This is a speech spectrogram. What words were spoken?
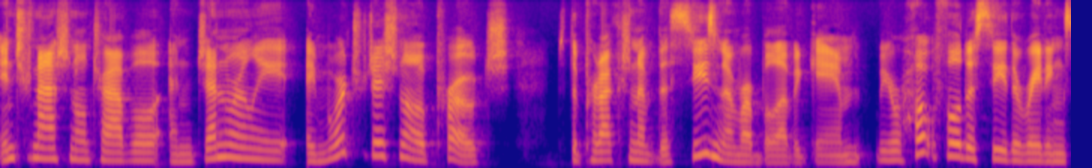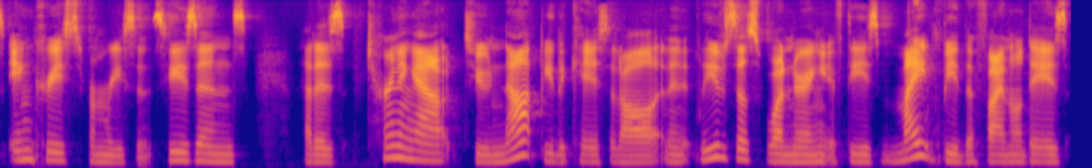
international travel, and generally a more traditional approach to the production of this season of our beloved game, we were hopeful to see the ratings increase from recent seasons. That is turning out to not be the case at all, and it leaves us wondering if these might be the final days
